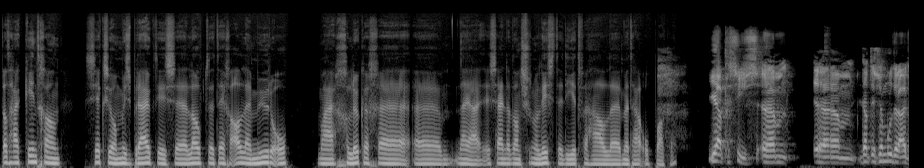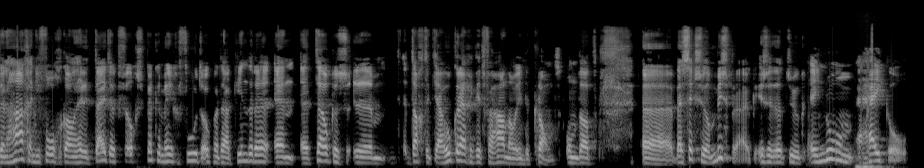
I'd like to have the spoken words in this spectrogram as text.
dat haar kind gewoon seksueel misbruikt is, uh, loopt uh, tegen allerlei muren op. Maar gelukkig uh, nou ja, zijn er dan journalisten die het verhaal met haar oppakken. Ja, precies. Um, um, dat is een moeder uit Den Haag en die volg ik al een hele tijd. Heb ik veel gesprekken meegevoerd, ook met haar kinderen. En telkens dacht ik, ja, hoe krijg ik dit verhaal nou in de krant? Omdat bij seksueel misbruik is het natuurlijk enorm heikel.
